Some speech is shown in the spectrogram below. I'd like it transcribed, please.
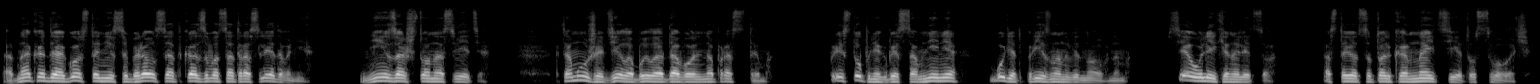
Однако Деагоста не собирался отказываться от расследования. Ни за что на свете. К тому же дело было довольно простым. Преступник, без сомнения, будет признан виновным. Все улики налицо. Остается только найти эту сволочь.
